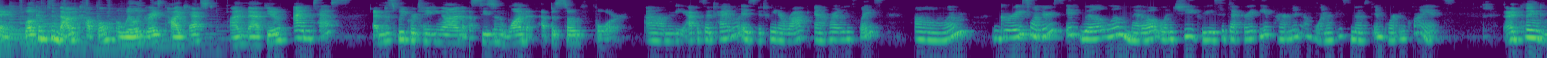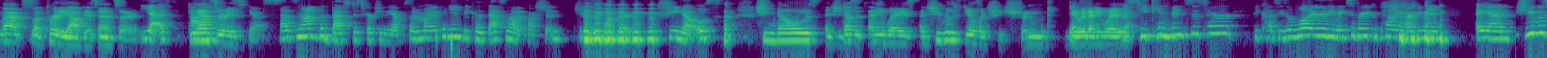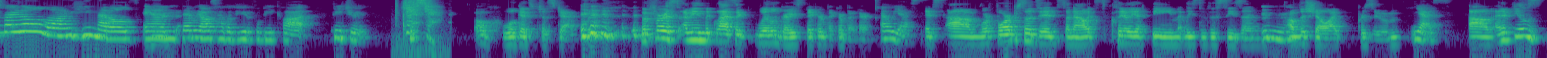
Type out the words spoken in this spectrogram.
Hi, welcome to Not a Couple, a Will and Grace podcast. I'm Matthew, I'm Tess. and this week we're taking on season one, episode four. Um, the episode title is Between a Rock and a Harlan's Place. Um, Grace wonders if Will will meddle when she agrees to decorate the apartment of one of his most important clients. I think that's a pretty obvious answer. Yes. The uh, answer is yes. That's not the best description of the episode, in my opinion, because that's not a question. She doesn't wonder. she knows. she knows, and she does it anyways, and she really feels like she shouldn't do it anyways. Yes, he convinces her because he's a lawyer and he makes a very compelling argument. And she was right all along. He meddles, and then we also have a beautiful B plot featuring Just Oh, we'll get to just Jack. But first, I mean, the classic Will and Grace bicker, bicker, bicker. oh yes. It's um, we're four episodes in, so now it's clearly a theme, at least of this season Mhm. of the show, I presume. Yes. Um, and it feels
